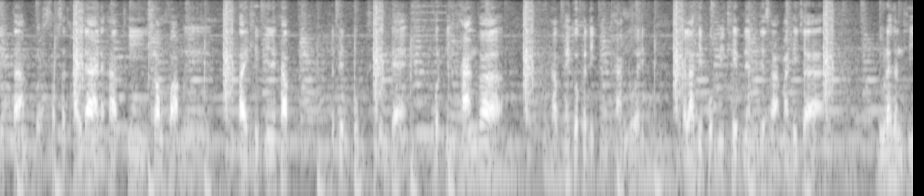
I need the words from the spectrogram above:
ติดตามกด subscribe ได้นะครับ ที่ช่องขวามือใต้คลิปนี้นะครับ จะเป็นปุ่มสีแดงๆกดหนึ่งครั้งก็ครับให้กดกระดิกหนึ่งครั้งด้วย เวลาที่ผมมีคลิปเนี่ยมันจะสามารถที่จะดูได้ทันที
